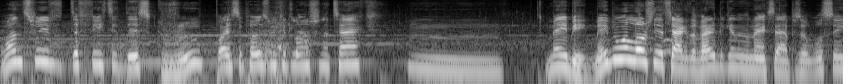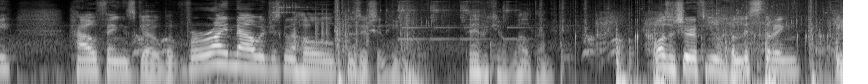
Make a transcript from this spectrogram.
Once we've defeated this group, I suppose we could launch an attack. Hmm. Maybe. Maybe we'll launch the attack at the very beginning of the next episode. We'll see how things go. But for right now, we're just going to hold position here. There we go. Well done. Wasn't sure if you were blistering a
